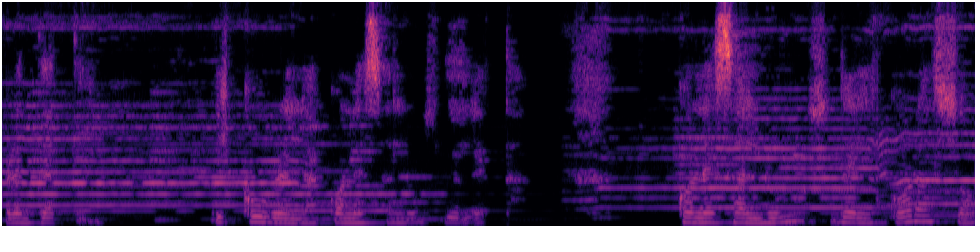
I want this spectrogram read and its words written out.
frente a ti y cúbrela con esa luz violeta, con esa luz del corazón,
